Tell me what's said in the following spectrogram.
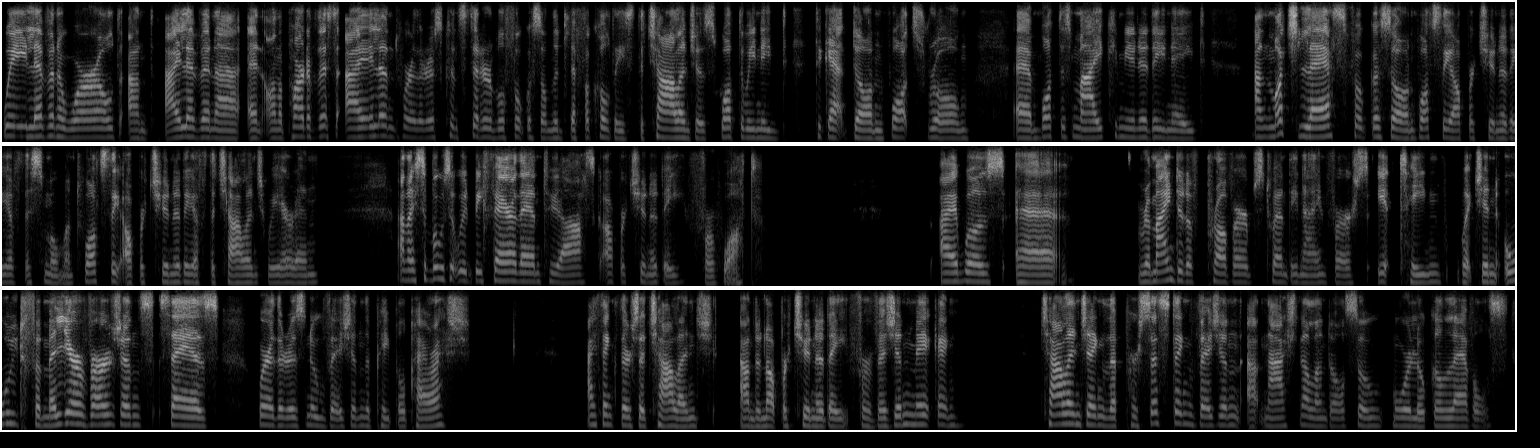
We live in a world, and I live in a in, on a part of this island where there is considerable focus on the difficulties, the challenges. What do we need to get done? What's wrong? Um, what does my community need? And much less focus on what's the opportunity of this moment? What's the opportunity of the challenge we are in? And I suppose it would be fair then to ask opportunity for what? I was uh, reminded of Proverbs 29, verse 18, which in old familiar versions says, Where there is no vision, the people perish. I think there's a challenge and an opportunity for vision making, challenging the persisting vision at national and also more local levels.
